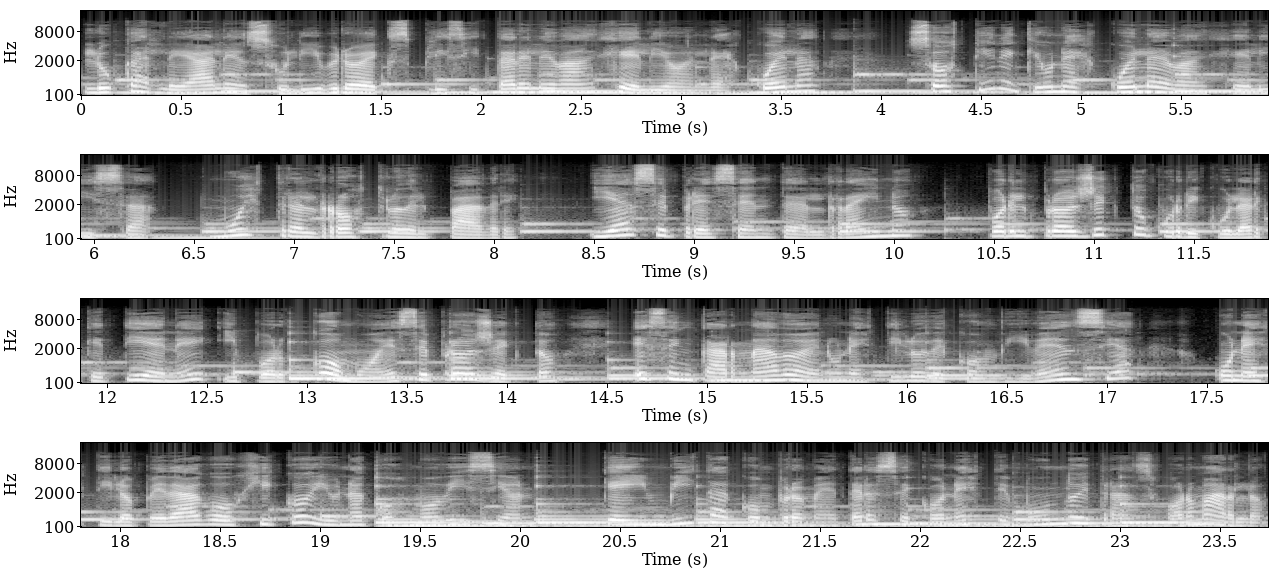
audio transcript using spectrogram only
Lucas Leal en su libro Explicitar el Evangelio en la escuela sostiene que una escuela evangeliza, muestra el rostro del Padre y hace presente el reino por el proyecto curricular que tiene y por cómo ese proyecto es encarnado en un estilo de convivencia, un estilo pedagógico y una cosmovisión que invita a comprometerse con este mundo y transformarlo.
